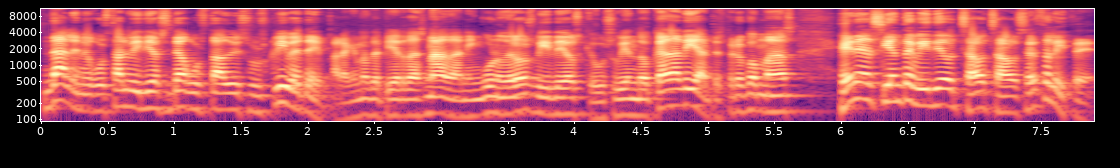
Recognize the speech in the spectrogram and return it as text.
dale me gusta al vídeo si te ha gustado y suscríbete para que no te pierdas nada, ninguno de los vídeos que voy subiendo cada día. Te espero con más en el siguiente vídeo. Chao, chao, sé felices.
